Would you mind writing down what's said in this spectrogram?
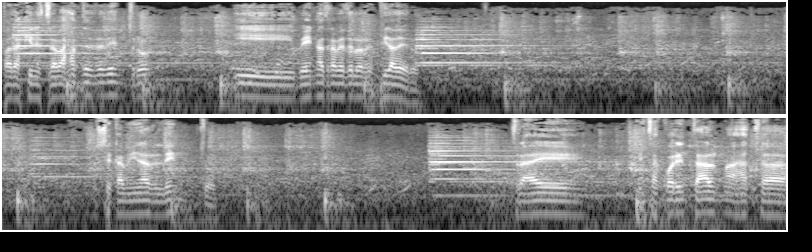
para quienes trabajan desde dentro y ven a través de los respiraderos. Ese caminar lento trae estas 40 almas hasta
